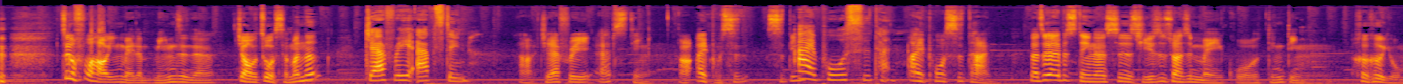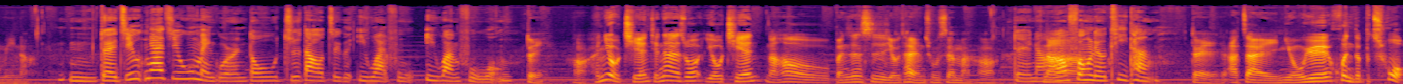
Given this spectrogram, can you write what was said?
这个富豪淫媒的名字呢，叫做什么呢？Jeffrey Epstein。啊，Jeffrey Epstein。啊，爱普斯斯丁。爱泼斯坦。爱泼斯坦。那这个 Epstein 呢，是其实是算是美国鼎鼎。赫赫有名啊！嗯，对，几乎应该几乎美国人都知道这个亿万富亿万富翁。对啊，很有钱。简单来说，有钱，然后本身是犹太人出身嘛，啊，对，然后风流倜傥。对啊，在纽约混得不错，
